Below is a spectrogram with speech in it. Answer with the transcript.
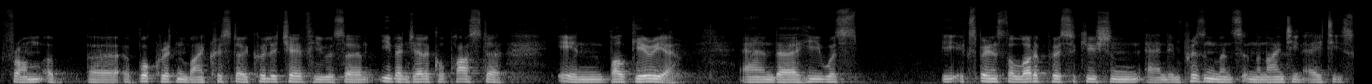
from a, a, a book written by Christo Kulichev. He was an evangelical pastor in Bulgaria, and uh, he was he experienced a lot of persecution and imprisonments in the 1980s.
